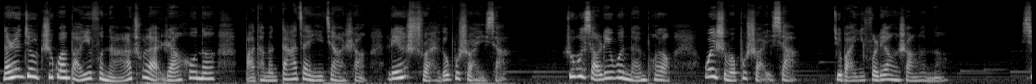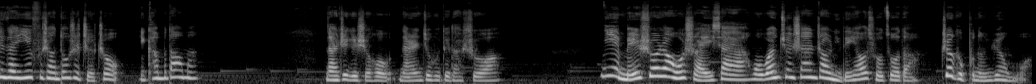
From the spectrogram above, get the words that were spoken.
男人就只管把衣服拿出来，然后呢，把它们搭在衣架上，连甩都不甩一下。如果小丽问男朋友为什么不甩一下就把衣服晾上了呢？现在衣服上都是褶皱，你看不到吗？那这个时候，男人就会对她说：“你也没说让我甩一下呀，我完全是按照你的要求做的，这可不能怨我。”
